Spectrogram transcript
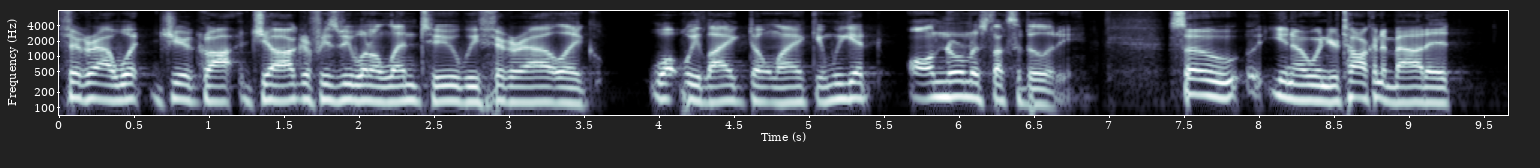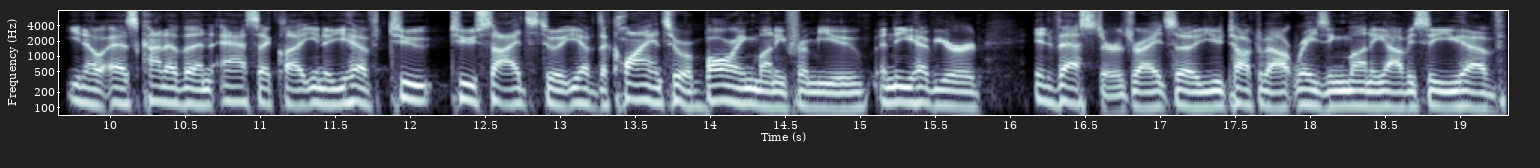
figure out what geogra- geographies we want to lend to. We figure out like what we like, don't like, and we get enormous flexibility. So, you know, when you're talking about it, you know, as kind of an asset class, you know, you have two two sides to it. You have the clients who are borrowing money from you, and then you have your investors, right? So you talked about raising money. Obviously, you have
